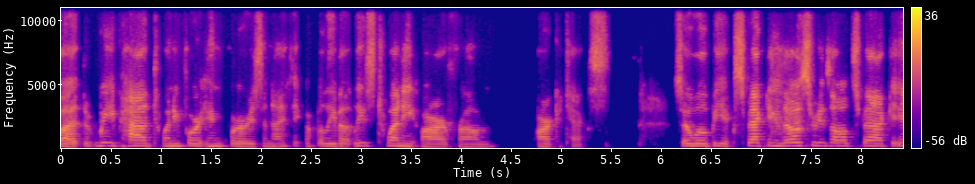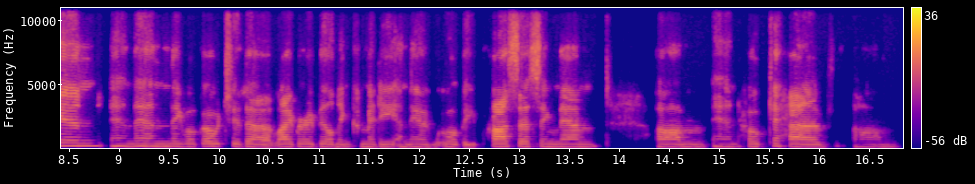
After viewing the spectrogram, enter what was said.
but we've had 24 inquiries and I think, I believe at least 20 are from architects. So we'll be expecting those results back in and then they will go to the library building committee and they will be processing them um, and hope to have um,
